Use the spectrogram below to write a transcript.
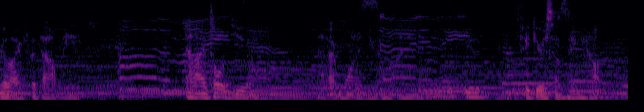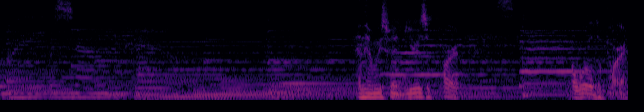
your life without me. And I told you that I wanted you you'd figure something out. And then we spent years apart, a world apart.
